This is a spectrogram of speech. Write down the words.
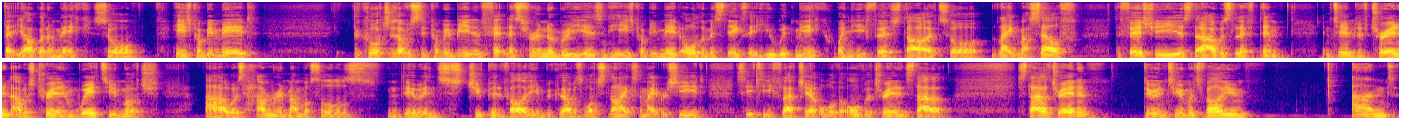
that you're gonna make. So he's probably made the coach has obviously probably been in fitness for a number of years and he's probably made all the mistakes that you would make when you first started. So, like myself, the first few years that I was lifting, in terms of training, I was training way too much. I was hammering my muscles and doing stupid volume because I was watching the likes of Mike Rashid, CT Fletcher, all the overtraining style, style training, doing too much volume, and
